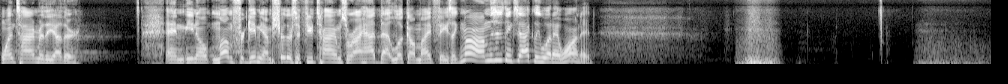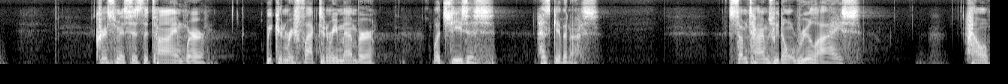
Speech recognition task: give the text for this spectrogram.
one time or the other. And, you know, mom, forgive me. I'm sure there's a few times where I had that look on my face, like, mom, this isn't exactly what I wanted. Christmas is the time where we can reflect and remember what Jesus has given us. Sometimes we don't realize how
